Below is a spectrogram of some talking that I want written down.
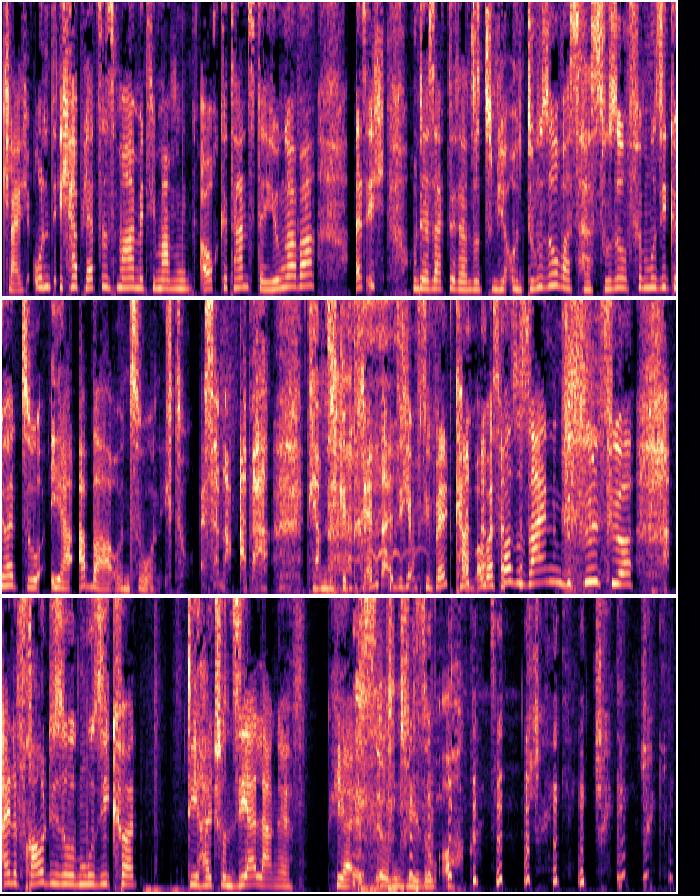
gleich. Und ich habe letztens mal mit jemandem auch getanzt, der jünger war als ich. Und der sagte dann so zu mir, und du so, was hast du so für Musik gehört? So eher ABBA und so. Und ich so, sag mal, ABBA, die haben sich getrennt, als ich auf die Welt kam. Aber es war so sein Gefühl für eine Frau, die so Musik hört, die halt schon sehr lange her ist irgendwie so. Oh Gott, schrecklich, schrecklich, schrecklich.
